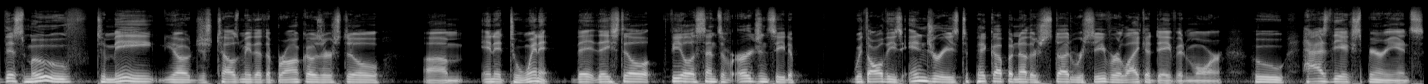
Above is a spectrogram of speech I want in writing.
this move to me, you know, just tells me that the Broncos are still um, in it to win it. They they still feel a sense of urgency to with all these injuries to pick up another stud receiver like a David Moore who has the experience,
